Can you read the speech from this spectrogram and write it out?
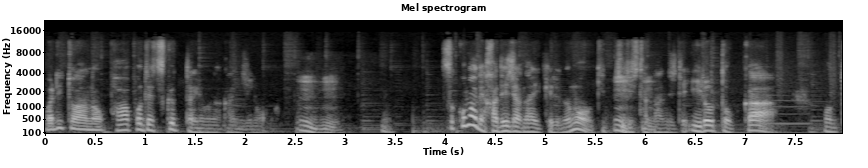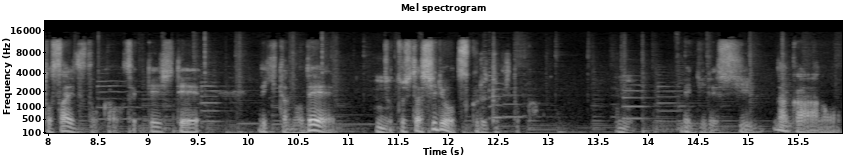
割とあの、パワポで作ったような感じの、うんうん。そこまで派手じゃないけれども、きっちりした感じで、色とか、フォントサイズとかを設定してできたので、うんちょっとした資料を作るときとかうん、便利ですし、なんかあの、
